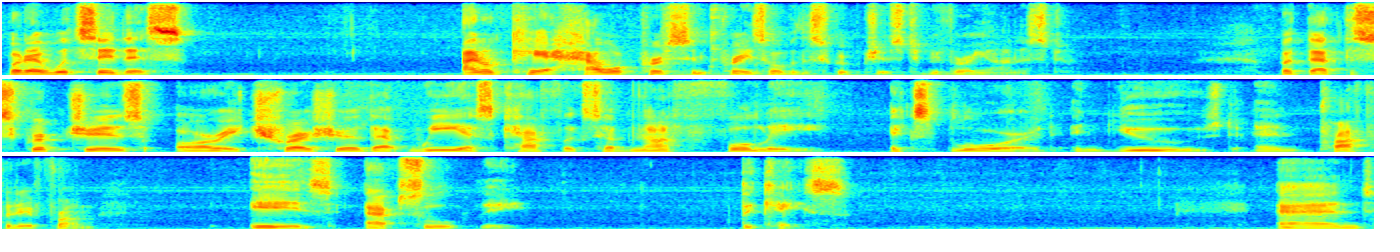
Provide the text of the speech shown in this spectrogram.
But I would say this I don't care how a person prays over the scriptures, to be very honest. But that the scriptures are a treasure that we as Catholics have not fully explored and used and profited from is absolutely the case. And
